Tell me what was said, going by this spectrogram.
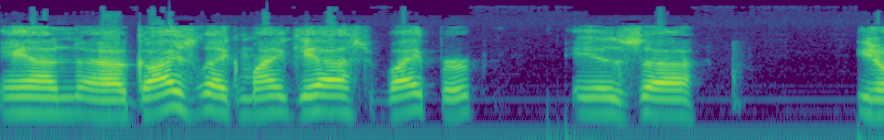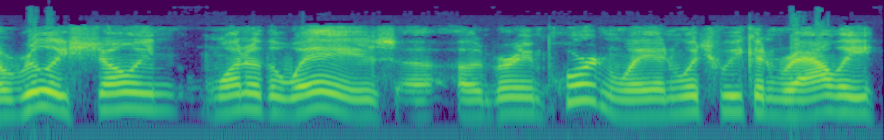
And uh, guys like my guest Viper is, you know, really showing one of the ways, uh, a very important way in which we can rally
